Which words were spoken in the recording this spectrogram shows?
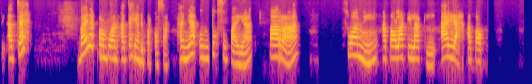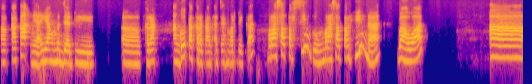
Di Aceh? Banyak perempuan Aceh yang diperkosa. Hanya untuk supaya para suami atau laki-laki, ayah atau uh, kakaknya yang menjadi uh, gerak anggota gerakan Aceh Merdeka merasa tersinggung, merasa terhina bahwa uh,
